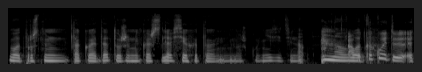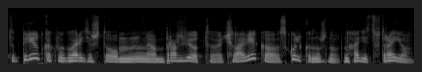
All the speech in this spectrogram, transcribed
Вот, просто такая, да, тоже, мне кажется, для всех это немножко унизительно. А вот, вот какой-то этот период, как вы говорите, что прорвет человека, сколько нужно находиться втроем?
